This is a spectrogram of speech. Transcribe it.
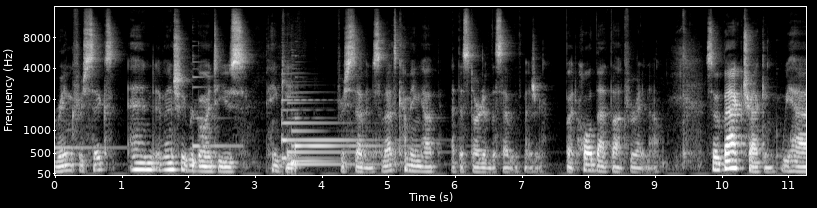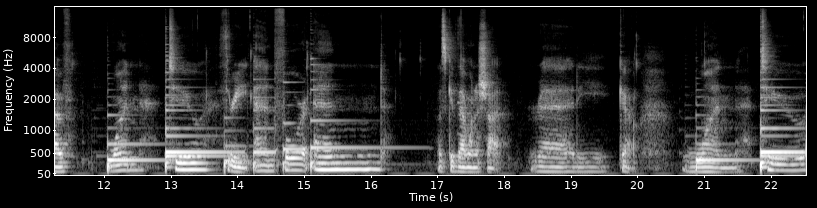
ring for six, and eventually we're going to use pinky for seven. So that's coming up at the start of the seventh measure. But hold that thought for right now. So backtracking, we have one, two, three, and four, and let's give that one a shot. Ready, go. One, two,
